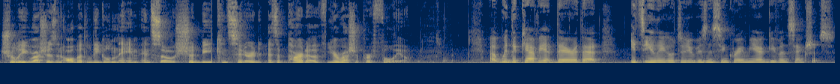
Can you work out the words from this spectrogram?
truly Russia's an all but legal name, and so should be considered as a part of your Russia portfolio. Uh, with the caveat there that it's illegal to do business in Crimea given sanctions.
